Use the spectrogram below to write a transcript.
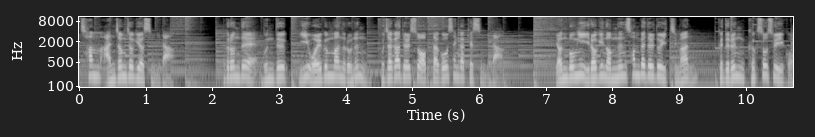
참 안정적이었습니다. 그런데 문득 이 월급만으로는 부자가 될 수 없다고 생각했습니다. 연봉이 1억이 넘는 선배들도 있지만 그들은 극소수이고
